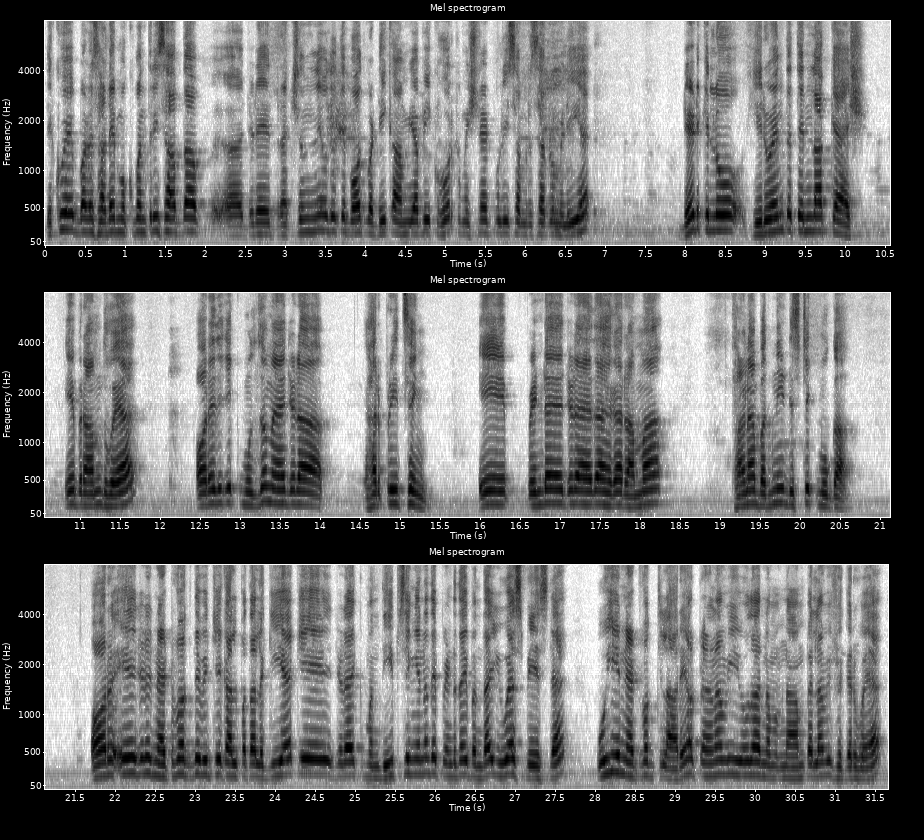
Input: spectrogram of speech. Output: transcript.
ਦੇਖੋ ਇਹ ਬੜੇ ਸਾਡੇ ਮੁੱਖ ਮੰਤਰੀ ਸਾਹਿਬ ਦਾ ਜਿਹੜੇ ਡਾਇਰੈਕਸ਼ਨ ਨੇ ਉਹਦੇ ਤੇ ਬਹੁਤ ਵੱਡੀ ਕਾਮਯਾਬੀ ਇੱਕ ਹੋਰ ਕਮਿਸ਼ਨਰੇਟ ਪੁਲਿਸ ਅੰਮ੍ਰਿਤਸਰ ਨੂੰ ਮਿਲੀ ਹੈ। 1.5 ਕਿਲੋ ਹੀਰੋਇਨ ਤੇ 3 ਲੱਖ ਕੈਸ਼ ਇਹ ਬਰਾਮਦ ਹੋਇਆ ਔਰ ਇਹਦੇ 'ਚ ਇੱਕ ਮੁਲਜ਼ਮ ਹੈ ਜਿਹੜਾ ਹਰਪ੍ਰੀਤ ਸਿੰਘ। ਇਹ ਪਿੰਡ ਜਿਹੜਾ ਇਹਦਾ ਹੈਗਾ ਰਾਮਾ, ਥਾਣਾ ਬਦਨੀ ਡਿਸਟ੍ਰਿਕਟ ਮੋਗਾ। ਔਰ ਇਹ ਜਿਹੜੇ ਨੈਟਵਰਕ ਦੇ ਵਿੱਚ ਇਹ ਗੱਲ ਪਤਾ ਲੱਗੀ ਹੈ ਕਿ ਜਿਹੜਾ ਇੱਕ ਮਨਦੀਪ ਸਿੰਘ ਇਹਨਾਂ ਦੇ ਪਿੰਡ ਦਾ ਹੀ ਬੰਦਾ ਯੂਐਸ ਬੇਸਡ ਹੈ, ਉਹੀ ਇਹ ਨੈਟਵਰਕ ਚਲਾ ਰਿਹਾ ਔਰ ਪਹਿਲਾਂ ਵੀ ਉਹਦਾ ਨਮ- ਨਾਮ ਪਹਿਲਾਂ ਵੀ ਫਿਕਰ ਹੋਇਆ।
